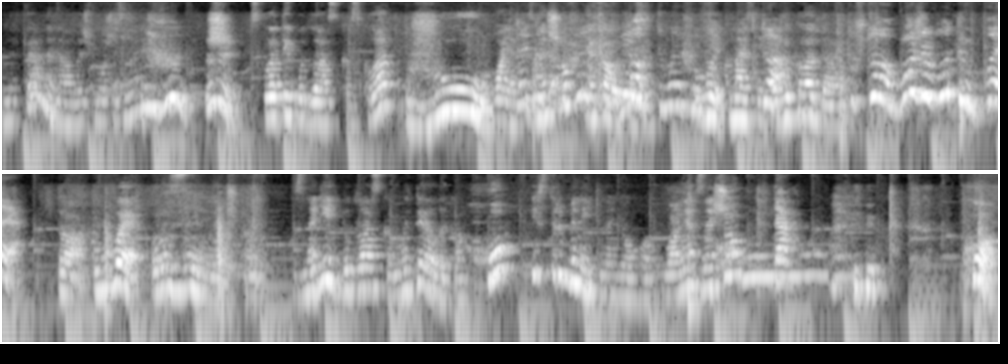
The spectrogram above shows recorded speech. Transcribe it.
не впевнена, але ж може знаєш. Ж. Ж. Склади, будь ласка, склад жу. Ваня, ти знайшов? Яка у тебе? Ви, Настя, Так. викладай. Що, може бути В? Так, В, розумничка. Знайдіть, будь ласка, метелика хо і стрибніть на нього. Ваня, знайшов? Так. Хо.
